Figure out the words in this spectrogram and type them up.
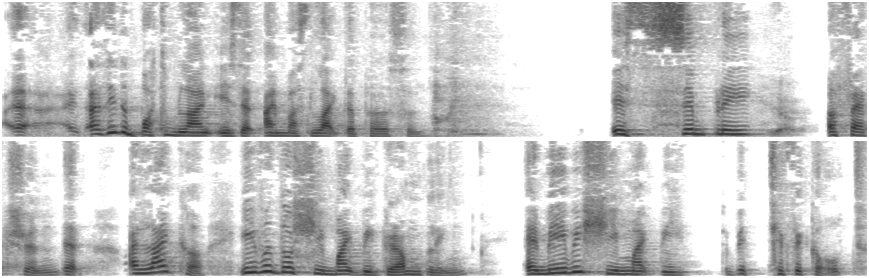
I, I, think the bottom line is that I must like the person. It's simply yeah. affection that I like her, even though she might be grumbling and maybe she might be a bit difficult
